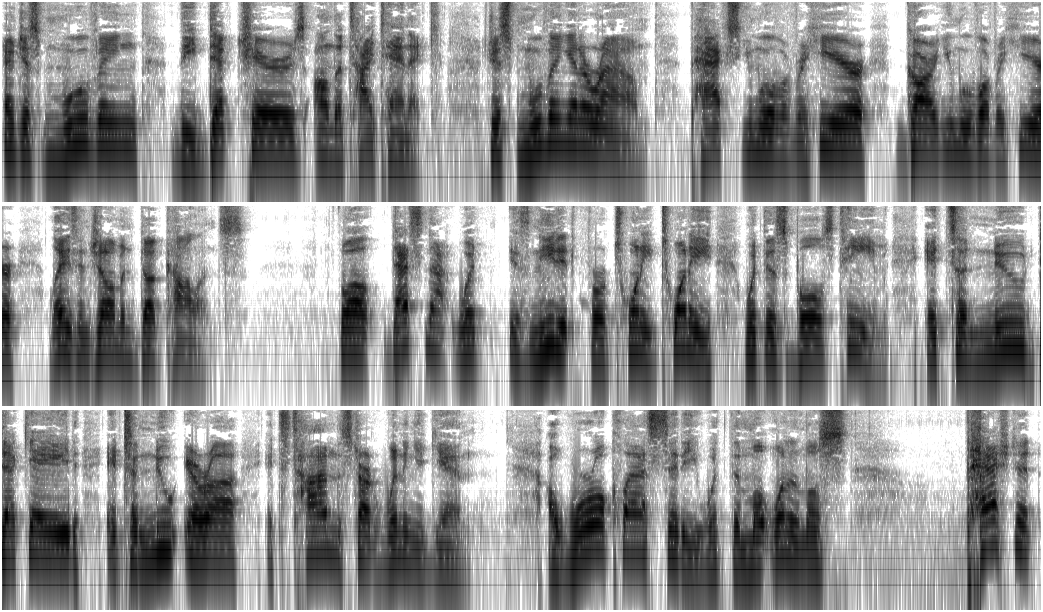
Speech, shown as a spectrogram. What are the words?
and just moving the deck chairs on the Titanic, just moving it around. Pax, you move over here. Gar, you move over here. Ladies and gentlemen, Doug Collins. Well, that's not what is needed for 2020 with this Bulls team. It's a new decade. It's a new era. It's time to start winning again. A world class city with the mo- one of the most passionate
